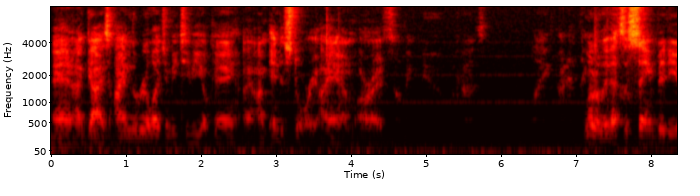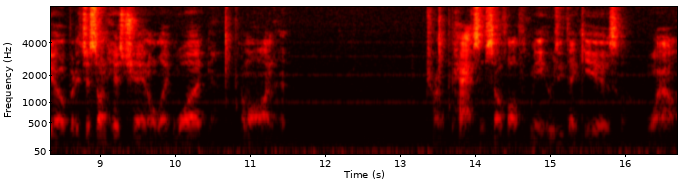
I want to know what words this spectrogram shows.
And uh, guys, I am the real Legend BTV. Okay, I, I'm into story. I am. All right. That's the same video, but it's just on his channel. Like what? Come on trying to pass himself off of me. Who's he think he is? Wow.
